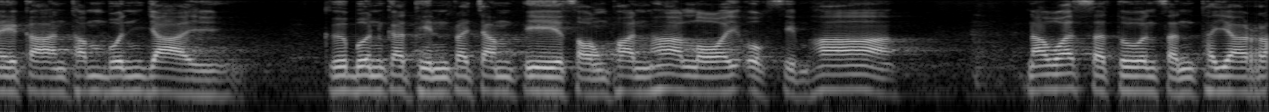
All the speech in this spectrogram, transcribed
ในการทำบุญใหญ่ คือบุญกระถินประจำปี 2565 ณวัดสตูลสันธยาร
